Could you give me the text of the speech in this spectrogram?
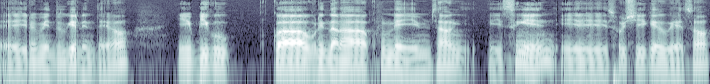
이름이 누겔인데요. 이 미국과 우리나라 국내 임상 이 승인 이 소식에 의해서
